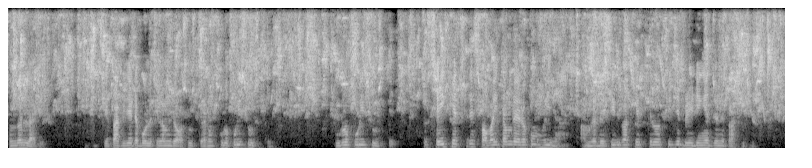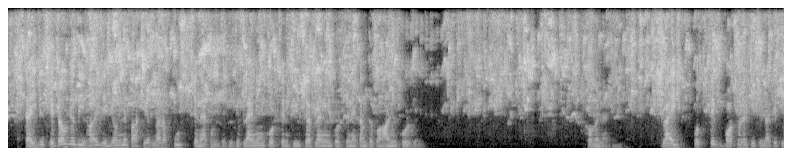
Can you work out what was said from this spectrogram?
সুন্দর লাগে। সে পাখি যেটা বলেছিলাম যে অসুস্থ, এখন পুরোপুরি সুস্থ পুরোপুরি সুস্থ। তো সেই ক্ষেত্রে সবাই তো আমরা এরকম হই না। আমরা বেশিরভাগ ক্ষেত্রে হচ্ছি যে ব্রিডিংয়ের জন্য পাখি। তাই যে সেটাও যদি হয়, যে জন্য পাখি আপনারা পুষছেন এখন থেকে, যে প্ল্যানিং করছেন ফিউচার প্ল্যানিং করছেন, এখান থেকে আর্ন করবেন। হবে না। লাইফ প্রত্যেক বছরে কিছু না কিছু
